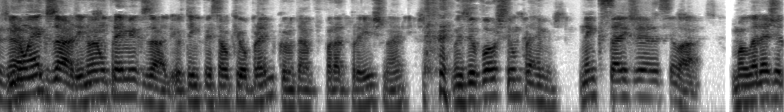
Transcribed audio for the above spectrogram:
já... E não é gozar, e não é um prémio a gozar. Eu tenho que pensar o que é o prémio, porque eu não estava preparado para isto, não é? Mas eu vou oferecer um prémio. Nem que seja, sei lá, uma laranja,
